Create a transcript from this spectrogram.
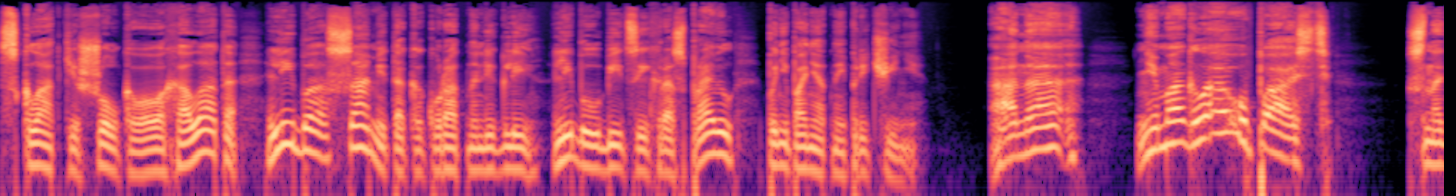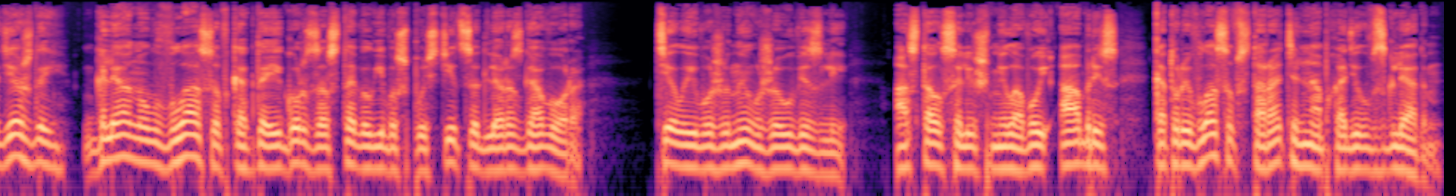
Складки шелкового халата либо сами так аккуратно легли, либо убийца их расправил по непонятной причине. «Она не могла упасть?» С надеждой глянул Власов, когда Егор заставил его спуститься для разговора. Тело его жены уже увезли. Остался лишь меловой абрис, который Власов старательно обходил взглядом.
